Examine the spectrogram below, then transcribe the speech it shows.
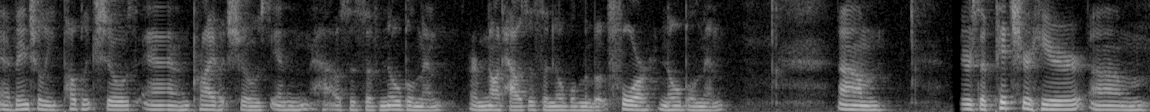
eventually public shows and private shows in houses of noblemen, or not houses of noblemen, but four noblemen. Um, there's a picture here um,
